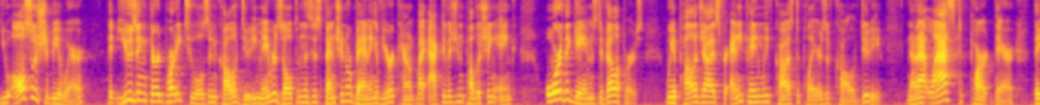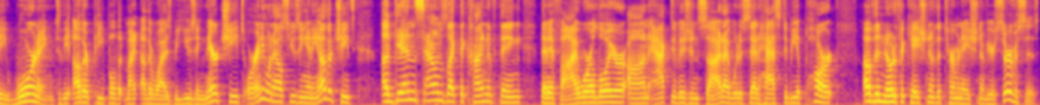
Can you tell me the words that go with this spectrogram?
You also should be aware that using third party tools in Call of Duty may result in the suspension or banning of your account by Activision Publishing Inc. or the game's developers. We apologize for any pain we've caused to players of Call of Duty. Now, that last part there, the warning to the other people that might otherwise be using their cheats or anyone else using any other cheats, again sounds like the kind of thing that if I were a lawyer on Activision's side, I would have said has to be a part of the notification of the termination of your services,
